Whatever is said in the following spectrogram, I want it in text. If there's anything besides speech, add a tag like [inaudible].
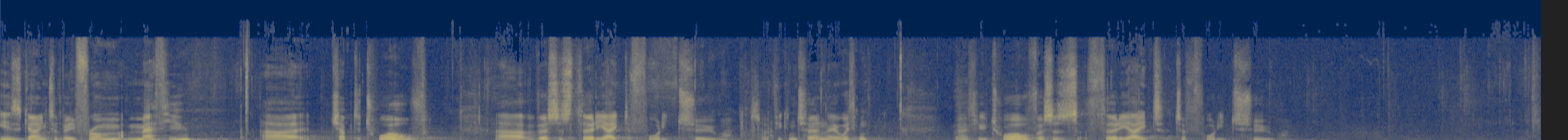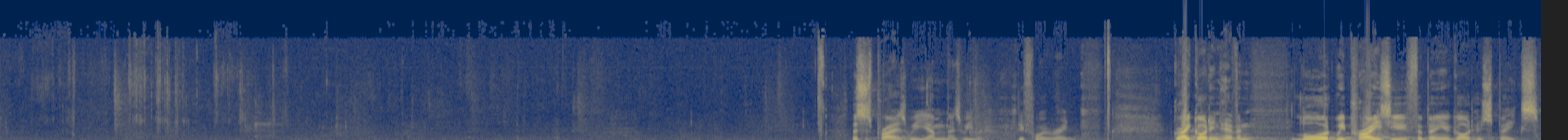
Is going to be from Matthew uh, chapter 12, uh, verses 38 to 42. So if you can turn there with me. Matthew 12, verses 38 to 42. Let's just pray as we, um, as we before we read. Great God in heaven, Lord, we praise you for being a God who speaks.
